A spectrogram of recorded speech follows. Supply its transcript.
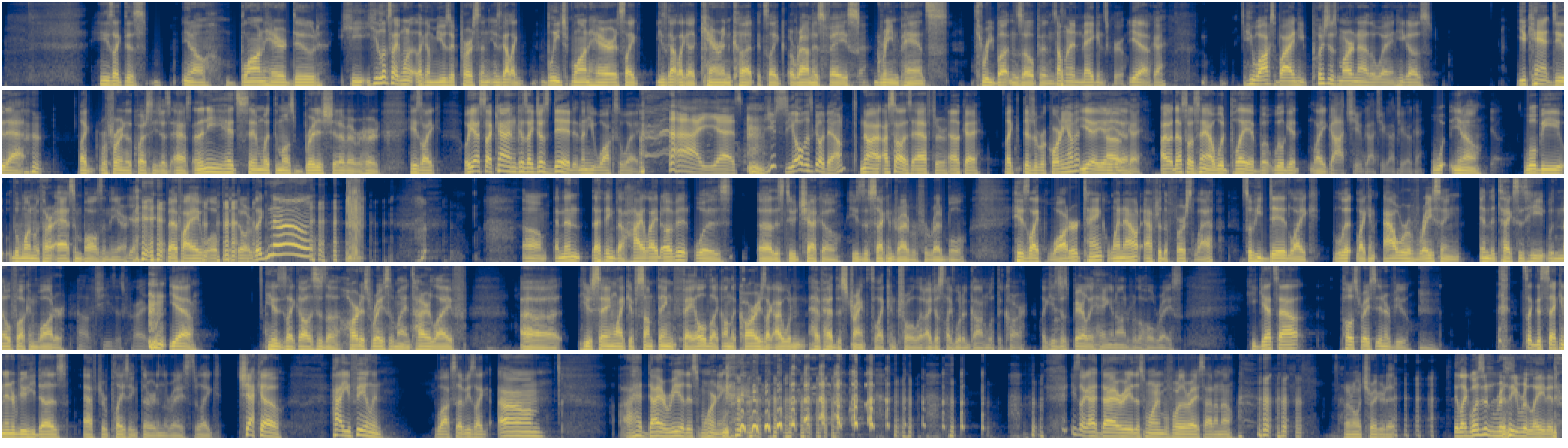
he's like this, you know, blonde haired dude. He he looks like one like a music person. He's got like bleached blonde hair. It's like he's got like a Karen cut. It's like around his face, green pants, three buttons open. Someone in Megan's crew. Yeah. Okay. he walks by and he pushes Martin out of the way and he goes, You can't do that. like referring to the question he just asked. And then he hits him with the most British shit I've ever heard. He's like, Well, yes, I can because I just did. And then he walks away. Ah, yes. Did you see all this go down? no, I, I saw this after. Okay. Like there's a recording of it? yeah, yeah, Oh, yeah. Okay. I, that's what I was saying. I would play it, but we'll get like, Got you. Got you. Got you. Okay. w- you know, we'll be the one with our ass and balls in the air. Yeah. the FIA will open the door. Be like, no. um, and then I think the highlight of it was uh, this dude Checo. He's the second driver for Red Bull. His like water tank went out after the first lap, so he did like lit like an hour of racing in the Texas heat with no fucking water. oh, Jesus Christ. yeah. He was like, "Oh, this is the hardest race of my entire life." Uh, he was saying like if something failed like on the car, he's like, "I wouldn't have had the strength to like control it. I just like would have gone with the car." Like he's just barely hanging on for the whole race. He gets out post race interview. it's like the second interview he does after placing third in the race. They're like, "Checo, how you feeling?" He walks up. He's like, "Um, I had diarrhea this morning." He's like, I had diarrhea this morning before the race. I don't know. I don't know what triggered it. It like wasn't really related.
